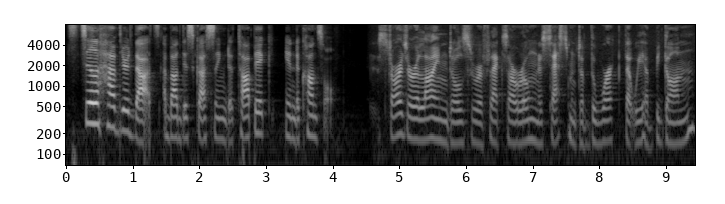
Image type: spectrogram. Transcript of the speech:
still have their doubts about discussing the topic in the Council. Stars are aligned also reflects our own assessment of the work that we have begun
